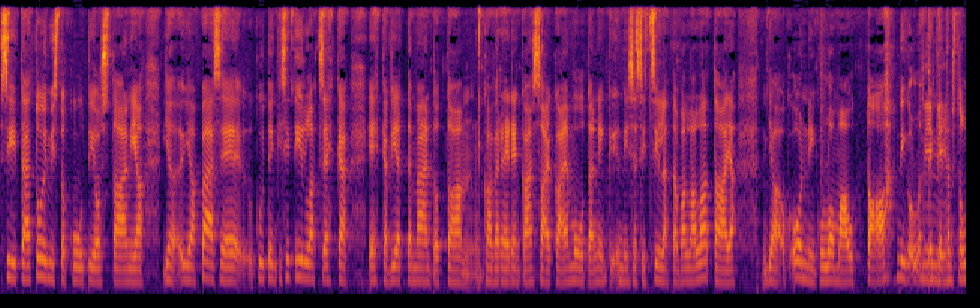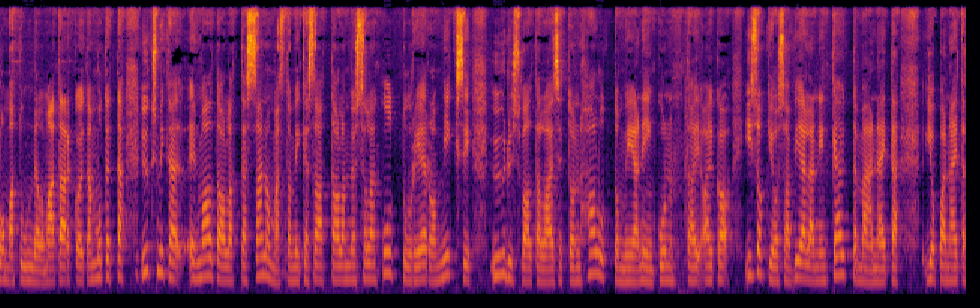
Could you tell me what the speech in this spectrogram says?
siitä toimistokuutiostaan ja, ja, ja pääsee kuitenkin sitten illaksi ehkä, ehkä viettämään tota, kavereiden kanssa aikaa ja muuta, niin, niin se sitten sillä tavalla lataa ja, ja on niin kuin lomauttaa, niin kuin niin, tekee niin. tämmöistä lomatunnelmaa tarkoitan, mutta että yksi mikä en malta olla tässä sanomasta, mikä saattaa olla myös sellainen kulttuuriero, miksi yhdysvaltalaiset on haluttomia niin kuin, tai aika isokin osa vielä niin käyttämään näitä, jopa näitä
